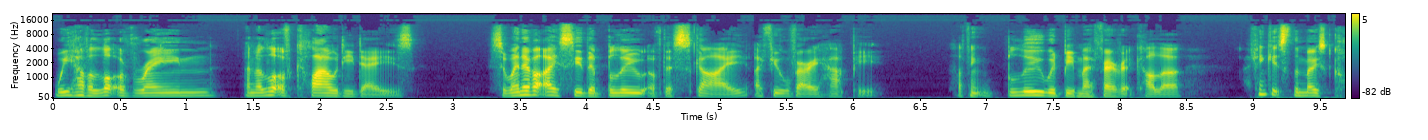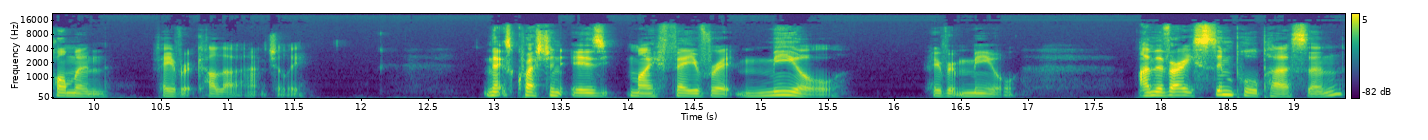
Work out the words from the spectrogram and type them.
we have a lot of rain and a lot of cloudy days. So whenever I see the blue of the sky, I feel very happy. So I think blue would be my favourite colour. I think it's the most common favourite colour, actually. Next question is my favourite meal. Favourite meal. I'm a very simple person,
